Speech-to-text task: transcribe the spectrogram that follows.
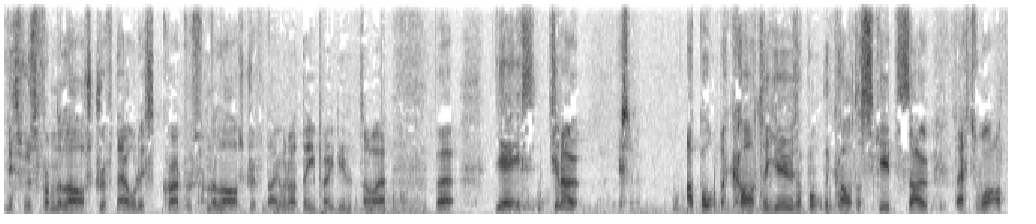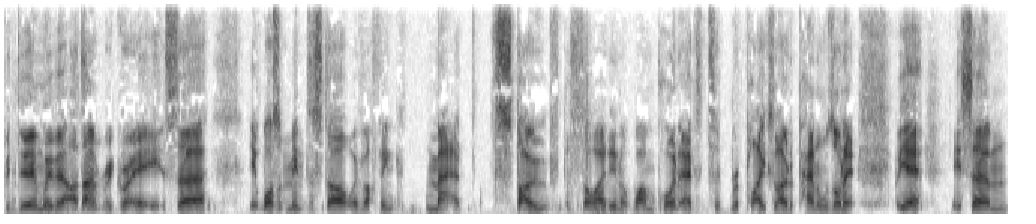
this was from the last drift day. All this crud was from the last drift day when I depainted the tyre. But yeah, it's you know, it's, I bought the car to use. I bought the car to skid, so that's what I've been doing with it. I don't regret it. It's uh, it wasn't meant to start with. I think Matt had stoved the side in at one point, had to replace a load of panels on it. But yeah, it's um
